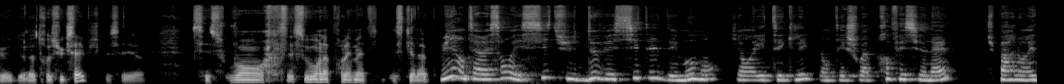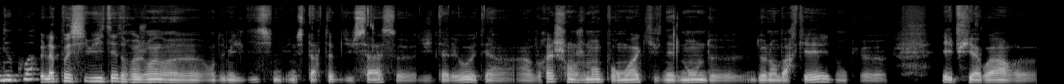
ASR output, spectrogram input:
de notre succès puisque c'est c'est souvent c'est souvent la problématique des scale up oui intéressant. Et si tu devais citer des moments qui ont été clés dans tes choix professionnels tu parlerais de quoi? La possibilité de rejoindre euh, en 2010 une, une start-up du SaaS, euh, Digitaleo, était un, vrai changement pour moi qui venait du monde de, de l'embarquer. Donc, euh, et puis avoir euh,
